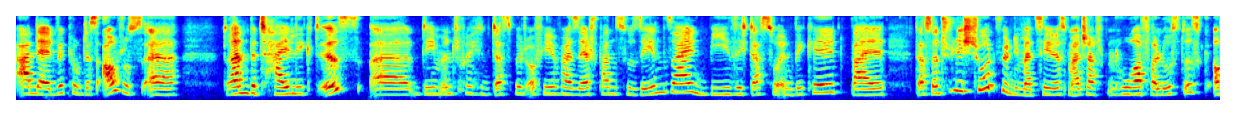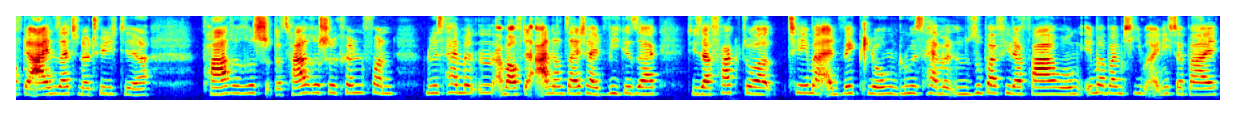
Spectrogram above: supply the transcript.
an der Entwicklung des Autos äh, dran beteiligt ist. Äh, dementsprechend, das wird auf jeden Fall sehr spannend zu sehen sein, wie sich das so entwickelt, weil das natürlich schon für die Mercedes-Mannschaft ein hoher Verlust ist. Auf der einen Seite natürlich der fahrerische, das fahrerische Können von Lewis Hamilton, aber auf der anderen Seite halt, wie gesagt, dieser Faktor Thema Entwicklung, Lewis Hamilton, super viel Erfahrung, immer beim Team eigentlich dabei,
